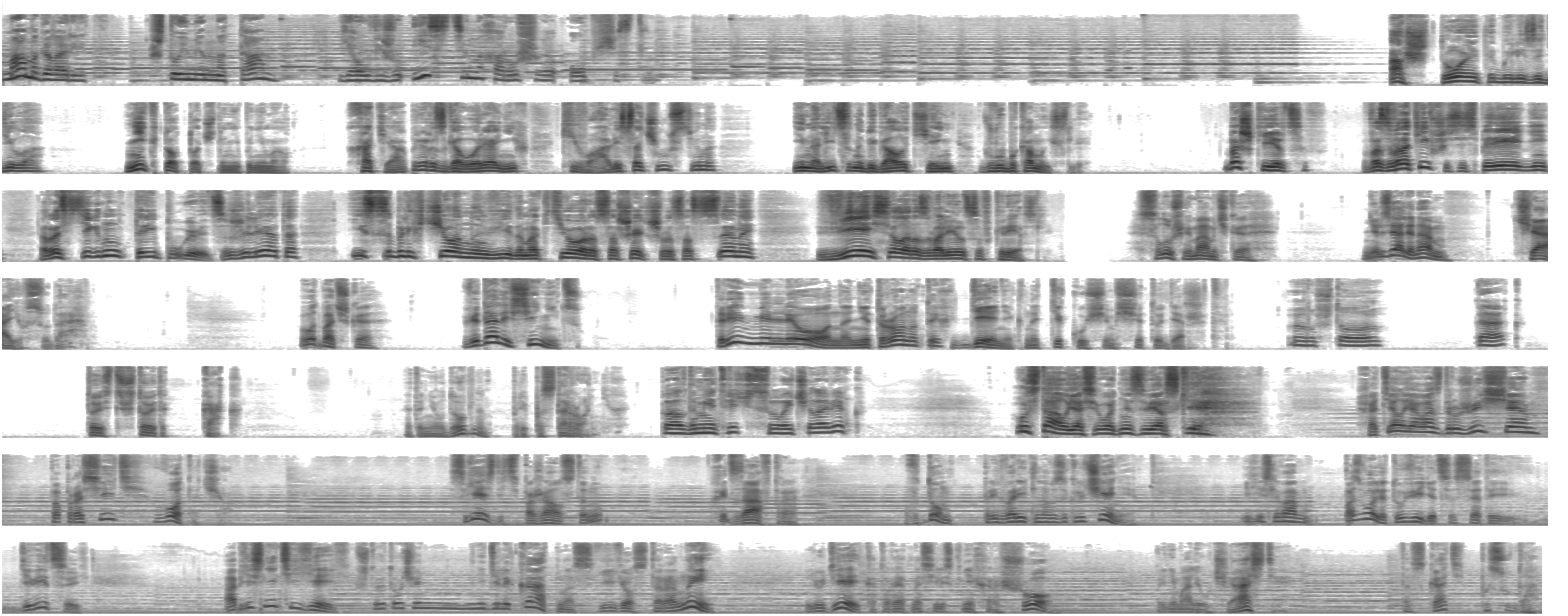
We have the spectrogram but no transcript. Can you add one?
Мама говорит, что именно там я увижу истинно хорошее общество. А что это были за дела? Никто точно не понимал, хотя при разговоре о них кивали сочувственно, и на лица набегала тень глубокомыслия. Башкирцев, возвратившись из передней, расстегнул три пуговицы жилета и с облегченным видом актера, сошедшего со сцены, весело развалился в кресле. — Слушай, мамочка, нельзя ли нам чаю сюда? Вот, батюшка, видали синицу? Три миллиона нетронутых денег на текущем счету держит. Ну что он? Как? То есть, что это как? Это неудобно при посторонних. Павел Дмитриевич свой человек. Устал я сегодня зверски. Хотел я вас, дружище, попросить вот о чем. Съездите, пожалуйста, ну, хоть завтра, в дом предварительного заключения. Если вам позволят увидеться с этой девицей, объясните ей, что это очень неделикатно с ее стороны. Людей, которые относились к ней хорошо, принимали участие, таскать по судам.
